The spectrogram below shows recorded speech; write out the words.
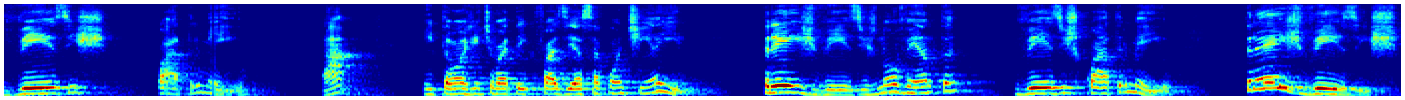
vezes 4,5, tá? Então, a gente vai ter que fazer essa continha aí. 3 vezes 90 vezes 4,5. 3 vezes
